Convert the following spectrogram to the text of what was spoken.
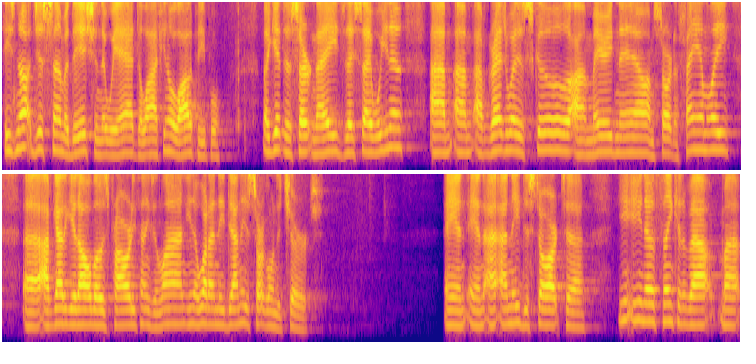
He's not just some addition that we add to life. You know, a lot of people, they get to a certain age, they say, well, you know, I'm, I've graduated school, I'm married now, I'm starting a family, uh, I've got to get all those priority things in line. You know what I need to? I need to start going to church and and I, I need to start, you, you, know, thinking about my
